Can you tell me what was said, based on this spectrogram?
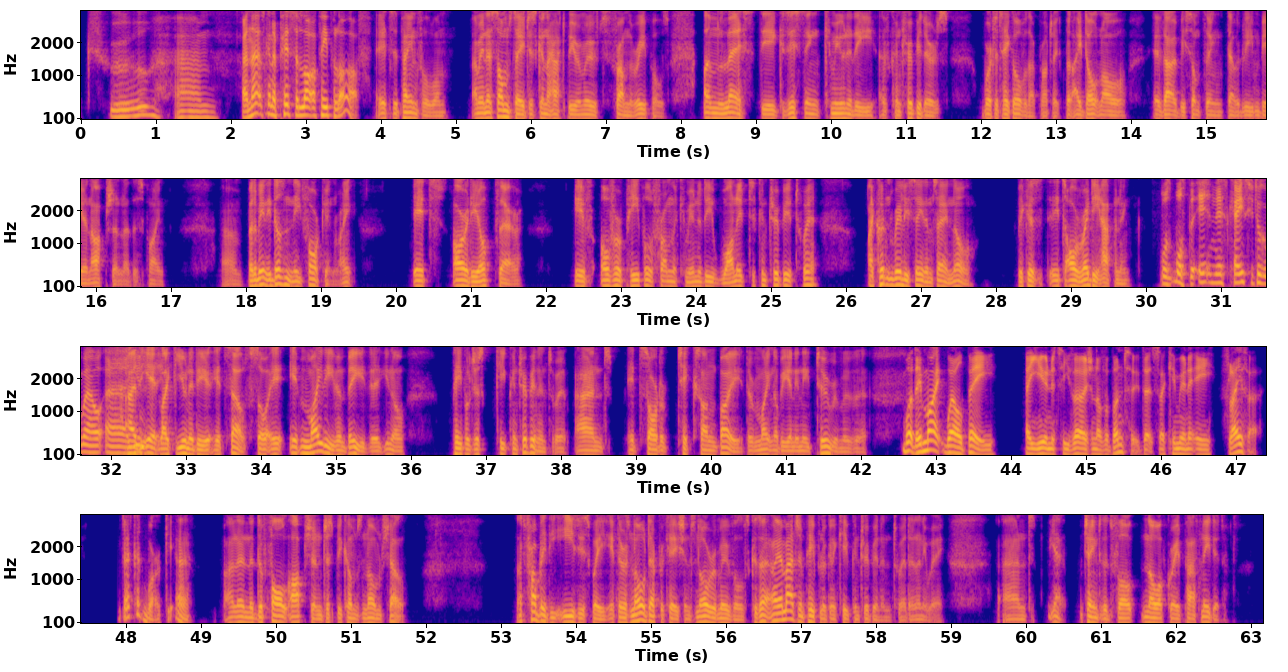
True. Um, and that's going to piss a lot of people off. It's a painful one. I mean, at some stage, it's going to have to be removed from the repos unless the existing community of contributors were to take over that project. But I don't know if that would be something that would even be an option at this point. Um, but I mean, it doesn't need forking, right? It's already up there. If other people from the community wanted to contribute to it, I couldn't really see them saying no because it's already happening. What's, what's the it in this case? You talk about uh, Uh, Unity. the it, like Unity itself. So it, it might even be that, you know, people just keep contributing to it and it sort of ticks on by. There might not be any need to remove it. Well, there might well be a Unity version of Ubuntu that's a community flavor. That could work, yeah. And then the default option just becomes GNOME Shell. That's probably the easiest way. If there's no deprecations, no removals, because I, I imagine people are going to keep contributing to it anyway. And yeah, change the default, no upgrade path needed.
